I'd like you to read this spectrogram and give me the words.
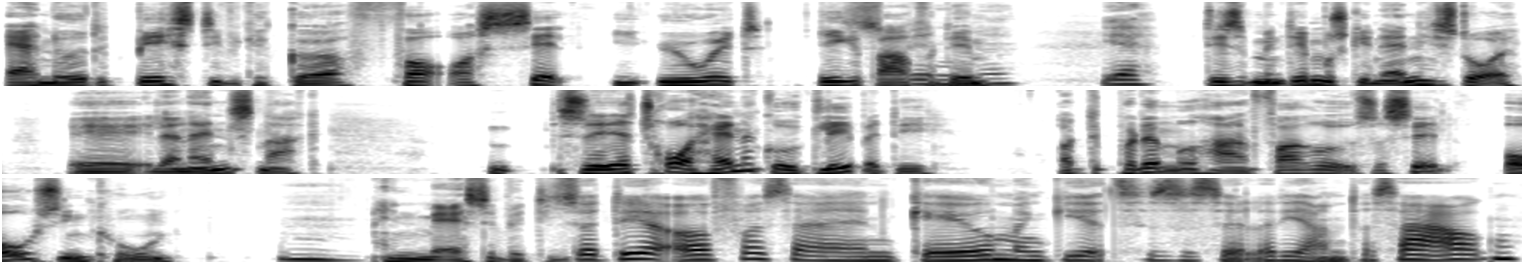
er noget af det bedste, vi kan gøre for os selv i øvrigt. Ikke bare for dem. spændende. Ja. Det, men det er måske en anden historie, øh, eller en anden snak. Så jeg tror, han er gået glip af det. Og på den måde har han frarøvet sig selv og sin kone Mm. en masse værdi. Så det at ofre sig er en gave, man giver til sig selv og de andre. Så Augen?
